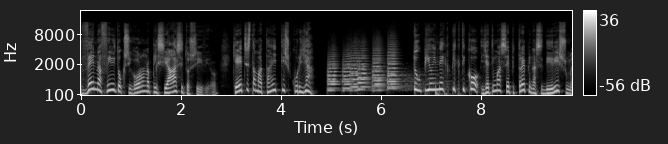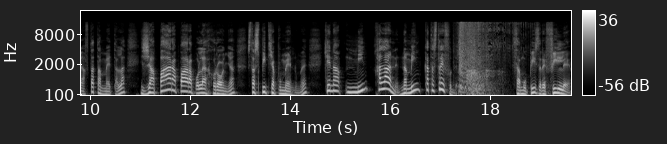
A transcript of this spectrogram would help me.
δεν αφήνει το οξυγόνο να πλησιάσει το σίδηρο και έτσι σταματάει τη σκουριά. Το οποίο είναι εκπληκτικό γιατί μας επιτρέπει να συντηρήσουμε αυτά τα μέταλλα για πάρα πάρα πολλά χρόνια στα σπίτια που μένουμε και να μην χαλάνε, να μην καταστρέφονται. Θα μου πεις ρε φίλε,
